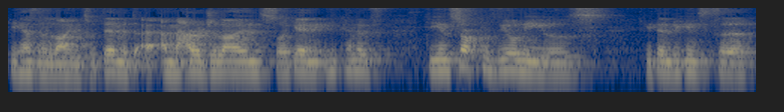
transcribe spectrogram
he has an alliance with them, a, a marriage alliance. So again, he kind of he encircles the O'Neills. He then begins to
